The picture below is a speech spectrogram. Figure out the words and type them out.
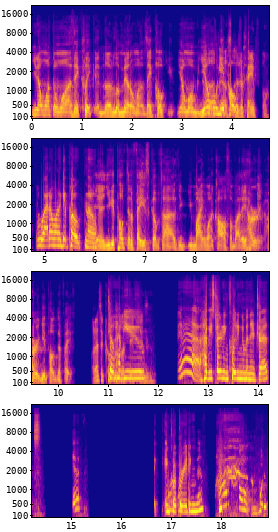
You don't want the ones that click and the little middle ones. They poke you. You don't want. You don't Those- want to get those- Those are painful. Ooh, I don't want to get poked. No. Yeah, you get poked in the face a couple times. You you might want to call somebody. It hurt. Hurt. Get poked in the face. Well, that's a cool. So have little you- addiction. Yeah. Have you started including them in your dreads? Yet? Like, incorporating them? Oh, what-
